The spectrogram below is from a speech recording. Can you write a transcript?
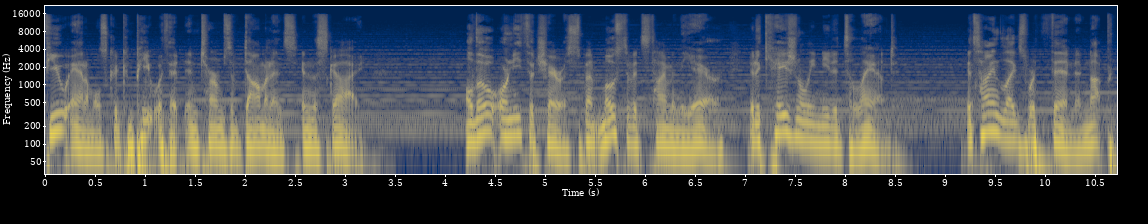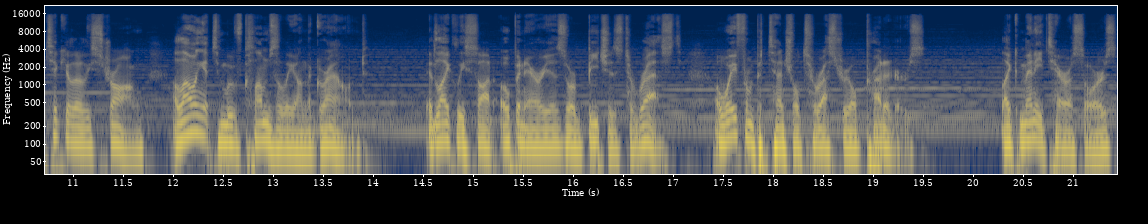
few animals could compete with it in terms of dominance in the sky. Although Ornithocheirus spent most of its time in the air, it occasionally needed to land. Its hind legs were thin and not particularly strong, allowing it to move clumsily on the ground. It likely sought open areas or beaches to rest, away from potential terrestrial predators. Like many pterosaurs,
